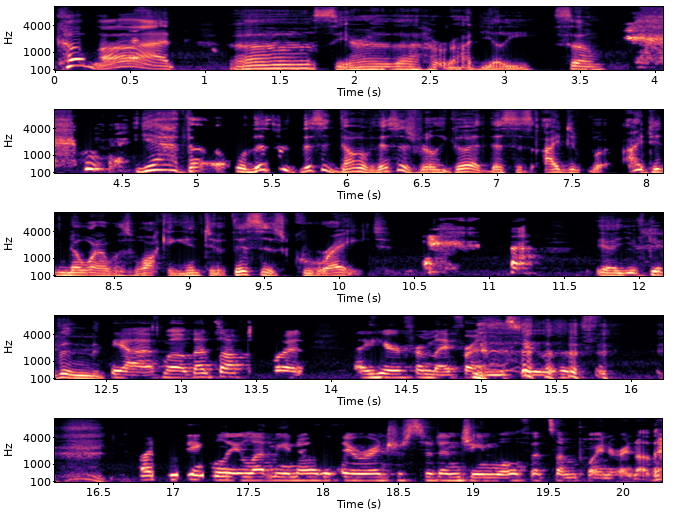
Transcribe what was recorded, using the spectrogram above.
Come on uh, Sierra the Haradyali. So, yeah, the, well, this is this is no, this is really good. This is I did I didn't know what I was walking into. This is great. yeah, you've given. Yeah, well, that's often what I hear from my friends who have unwittingly let me know that they were interested in Gene Wolfe at some point or another.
